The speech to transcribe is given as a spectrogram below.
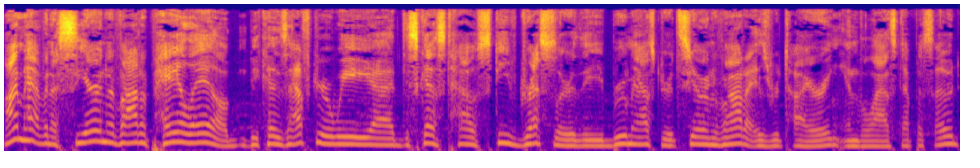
I'm having a Sierra Nevada Pale Ale because after we uh, discussed how Steve Dresler, the brewmaster at Sierra Nevada, is retiring in the last episode,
